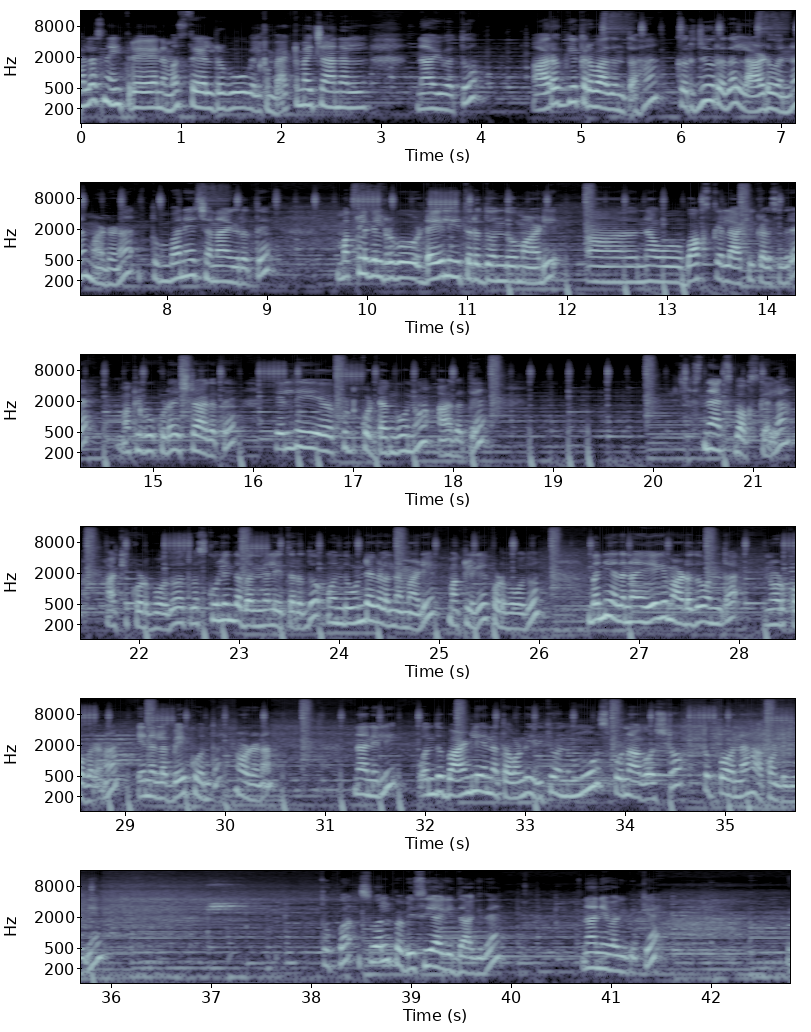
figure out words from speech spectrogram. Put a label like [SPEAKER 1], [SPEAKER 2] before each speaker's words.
[SPEAKER 1] Hello ಸ್ನೇಹಿತರೆ, ನಮಸ್ತೆ ಎಲ್ರಿಗೂ. Welcome back to my channel ನಾವಿವತ್ತು ಆರೋಗ್ಯಕರವಾದಂತಹ ಖರ್ಜೂರದ ಲಾಡುವನ್ನು ಮಾಡೋಣ. ತುಂಬಾ ಚೆನ್ನಾಗಿರುತ್ತೆ. ಮಕ್ಳಿಗೆಲ್ರಿಗೂ ಡೈಲಿ ಈ ಥರದ್ದೊಂದು ಮಾಡಿ ನಾವು ಬಾಕ್ಸ್ಗೆಲ್ಲ ಹಾಕಿ ಕಳಿಸಿದ್ರೆ ಮಕ್ಳಿಗೂ ಕೂಡ ಇಷ್ಟ ಆಗುತ್ತೆ. ಹೆಲ್ದಿ ಫುಡ್ ಕೊಟ್ಟಂಗೂ ಆಗುತ್ತೆ. ಸ್ನ್ಯಾಕ್ಸ್ ಬಾಕ್ಸ್ಗೆಲ್ಲ ಹಾಕಿ ಕೊಡ್ಬೋದು ಅಥವಾ ಸ್ಕೂಲಿಂದ ಬಂದಮೇಲೆ ಈ ಥರದ್ದು ಒಂದು ಉಂಡೆಗಳನ್ನು ಮಾಡಿ ಮಕ್ಕಳಿಗೆ ಕೊಡ್ಬೋದು. ಬನ್ನಿ, ಅದನ್ನು ಹೇಗೆ ಮಾಡೋದು ಅಂತ ನೋಡ್ಕೊಬರೋಣ ಏನೆಲ್ಲ ಬೇಕು ಅಂತ ನೋಡೋಣ. ನಾನಿಲ್ಲಿ ಒಂದು ಬಾಣಲಿಯನ್ನು ತಗೊಂಡು ಇದಕ್ಕೆ ಒಂದು ಮೂರು ಸ್ಪೂನ್ ಆಗುವಷ್ಟು ತುಪ್ಪವನ್ನು ಹಾಕ್ಕೊಂಡಿದ್ದೀನಿ ತುಪ್ಪ ಸ್ವಲ್ಪ ಬಿಸಿಯಾಗಿದ್ದಾಗಿದೆ. ನಾನಿವಾಗ ಇದಕ್ಕೆ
